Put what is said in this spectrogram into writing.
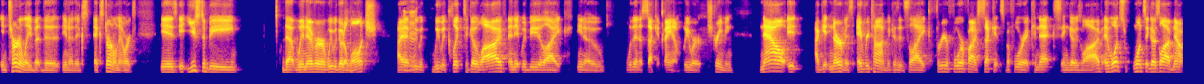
internally, but the you know the ex- external networks, is it used to be that whenever we would go to launch, I mm-hmm. we would we would click to go live, and it would be like you know within a second, bam, we were streaming. Now it I get nervous every time because it's like three or four or five seconds before it connects and goes live. And once once it goes live, now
